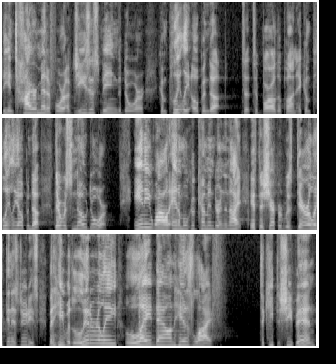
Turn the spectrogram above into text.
the entire metaphor of Jesus being the door completely opened up, to, to borrow the pun. It completely opened up. There was no door. Any wild animal could come in during the night if the shepherd was derelict in his duties, but he would literally lay down his life to keep the sheep in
